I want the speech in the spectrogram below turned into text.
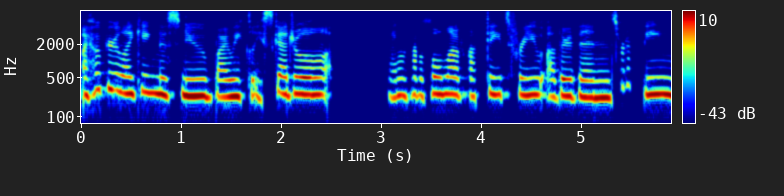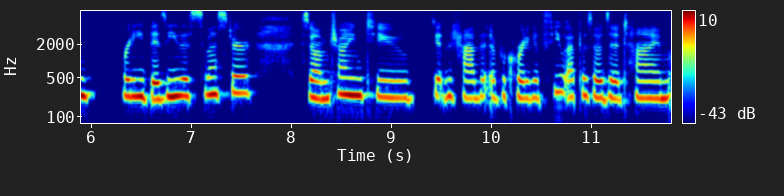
I hope you're liking this new bi-weekly schedule. I don't have a whole lot of updates for you other than sort of being pretty busy this semester. So I'm trying to get in the habit of recording a few episodes at a time.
